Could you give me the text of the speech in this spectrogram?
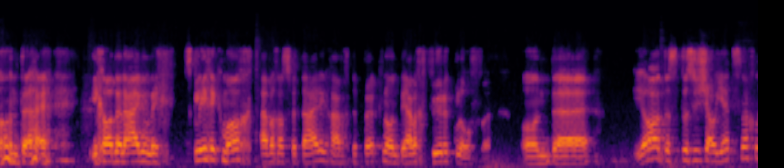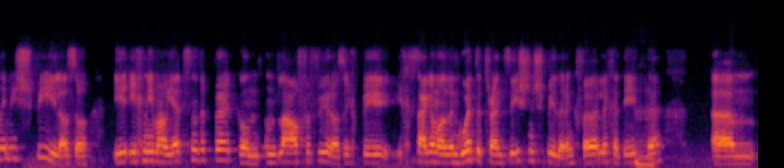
Und äh, ich habe dann eigentlich das Gleiche gemacht, einfach als Verteidiger, einfach den Böck genommen und bin einfach führen gelaufen. Und äh, ja, das, das ist auch jetzt noch ein bisschen mein Spiel. Also ich, ich nehme auch jetzt noch den Böck und, und laufe für. Also ich bin, ich sage mal, ein guter Transition-Spieler, ein gefährlicher dort. Mhm. Ähm,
